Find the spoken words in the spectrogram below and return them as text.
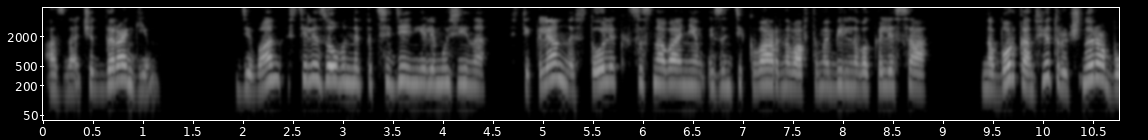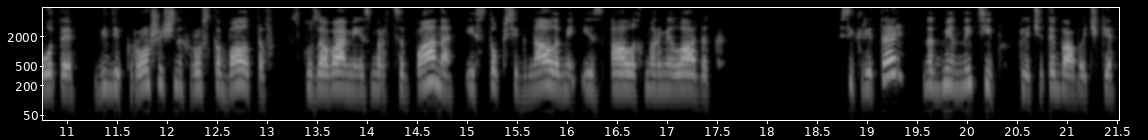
а значит дорогим. Диван, стилизованный под сиденье лимузина, стеклянный столик с основанием из антикварного автомобильного колеса, набор конфет ручной работы в виде крошечных рускобалтов с кузовами из марципана и стоп-сигналами из алых мармеладок. Секретарь, надменный тип в клетчатой бабочке,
